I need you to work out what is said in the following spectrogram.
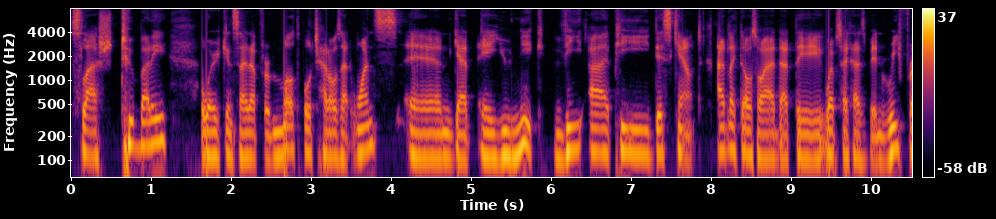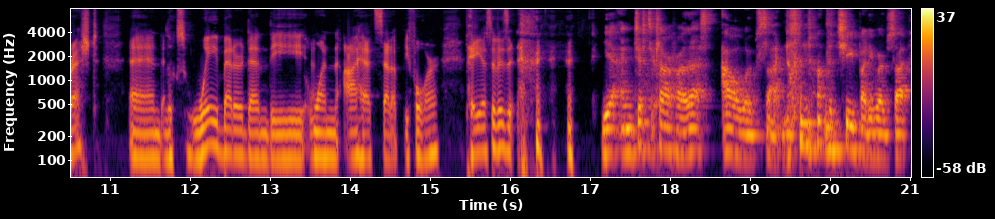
slash TubeBuddy, where you can sign up for multiple channels at once and get a unique VIP discount. I'd like to also add that the website has been refreshed and looks way better than the one I had set up before. Pay us a visit. yeah, and just to clarify, that's our website, not, not the TubeBuddy website,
